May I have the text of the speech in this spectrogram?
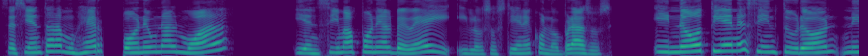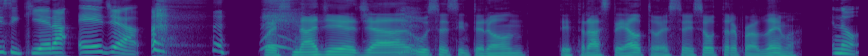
se sienta la mujer, pone una almohada y encima pone al bebé y, y lo sostiene con los brazos. Y no tiene cinturón ni siquiera ella. Pues nadie ya usa cinturón detrás de auto. Ese es otro problema. No,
